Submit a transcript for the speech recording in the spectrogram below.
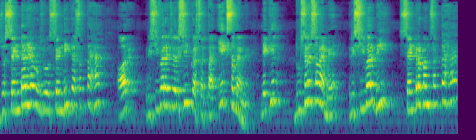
जो सेंडर है, वो जो सेंड ही कर सकता है, और रिसीवर है जो रिसीव कर सकता है एक समय में। लेकिन दूसरे समय में रिसीवर भी सेंटर बन सकता है,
